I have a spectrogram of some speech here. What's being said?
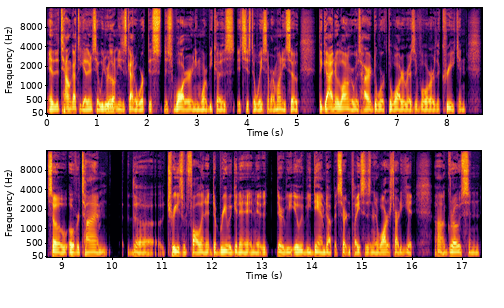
And the town got together and said, "We really don't need this guy to work this this water anymore because it's just a waste of our money." So the guy no longer was hired to work the water reservoir or the creek, and so over time the trees would fall in it, debris would get in it, and it would, there be it would be dammed up at certain places, and the water started to get uh, gross and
